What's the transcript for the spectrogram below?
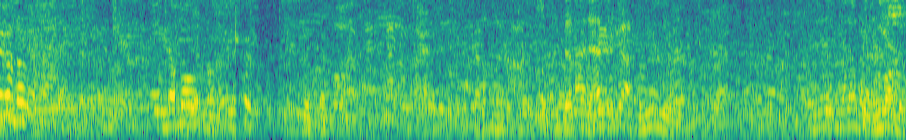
ഇടണോ ഞാൻ ഇങ്ങനെ പൊങ്ങിയല്ലോ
